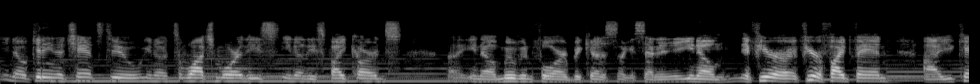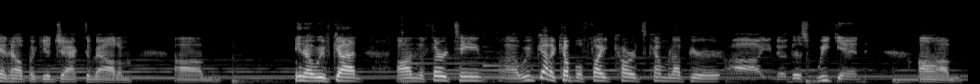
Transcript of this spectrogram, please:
You know, getting a chance to you know to watch more of these you know these fight cards uh, you know, moving forward because, like I said, you know, if you're if you're a fight fan, uh, you can't help but get jacked about them. Um, you know, we've got on the 13th, uh, we've got a couple fight cards coming up here, uh, you know, this weekend. Um,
